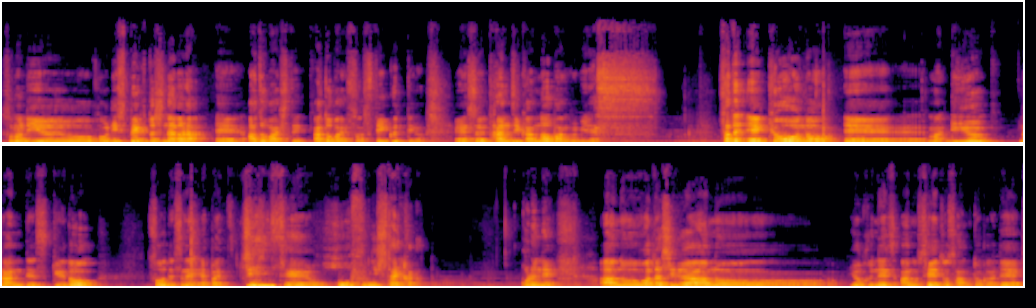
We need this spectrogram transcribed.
その理由をこうリスペクトしながら、えーアドバイスで、アドバイスをしていくっていう、えーそういう短時間の番組です。さて、えー今日の、えーま、理由なんですけど、そうですね、やっぱり人生を豊富にしたいから。これね、あの、私が、あの、よくね、あの、生徒さんとかで、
